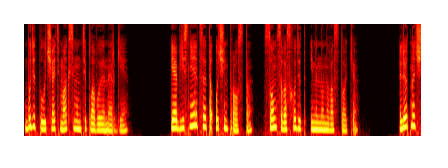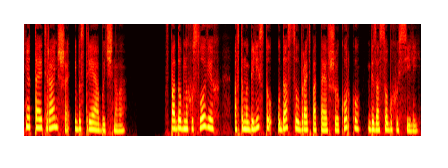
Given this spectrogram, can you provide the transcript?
будет получать максимум тепловой энергии. И объясняется это очень просто. Солнце восходит именно на востоке. Лед начнет таять раньше и быстрее обычного. В подобных условиях автомобилисту удастся убрать подтаявшую корку без особых усилий.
